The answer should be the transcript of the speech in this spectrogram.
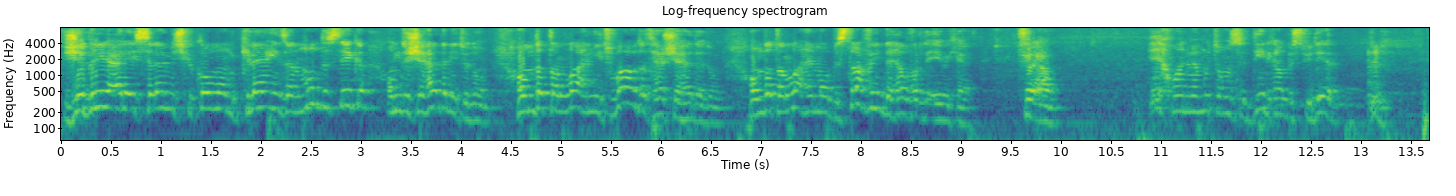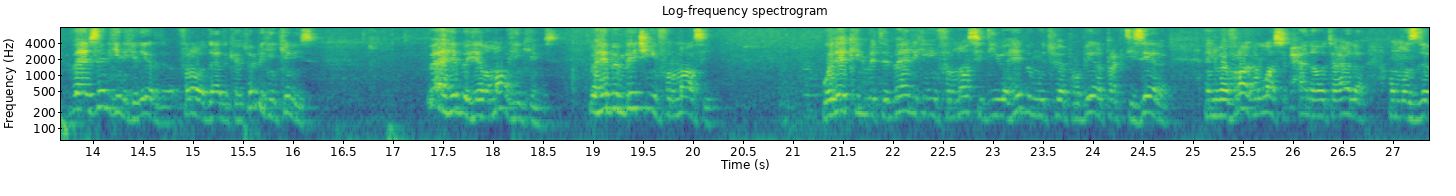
Jibril salam is gekomen om klei in zijn mond te steken om de shahada niet te doen. Omdat Allah niet wou dat hij shahada doen. Omdat Allah hem wil bestraffen in de hel voor de eeuwigheid. Fir'aun. Hé, gewoon, wij moeten onze dien gaan bestuderen. Wij zijn geen geleerden, voor alle duidelijkheid. We hebben geen kennis. Wij hebben helemaal geen kennis. We hebben een beetje informatie. Walakin met de weinige informatie die we hebben, moeten we proberen praktiseren. En wij vragen Allah subhanahu wa ta'ala om ons de,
